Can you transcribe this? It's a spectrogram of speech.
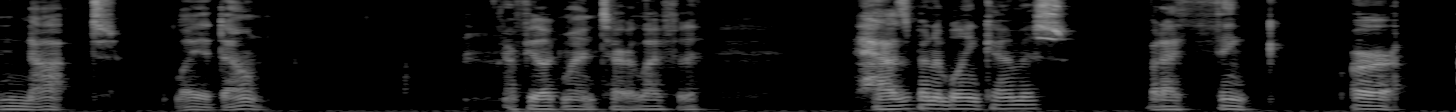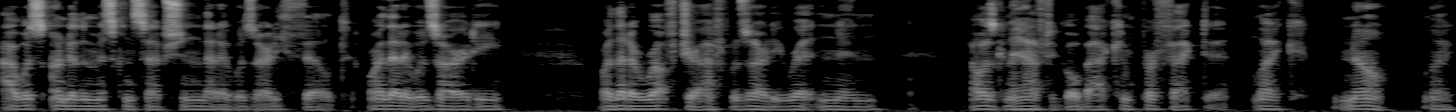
not lay it down. I feel like my entire life uh, has been a blank canvas, but I think, or I was under the misconception that it was already filled, or that it was already, or that a rough draft was already written and I was gonna have to go back and perfect it. Like, no, like,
